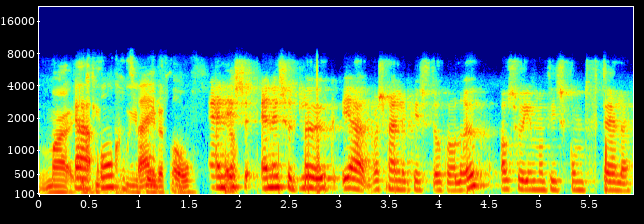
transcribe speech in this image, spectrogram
Maar Ja, is die een goede pedagoog? En Ja. is, en is het leuk? Ja, waarschijnlijk is het ook wel leuk als zo iemand iets komt vertellen.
